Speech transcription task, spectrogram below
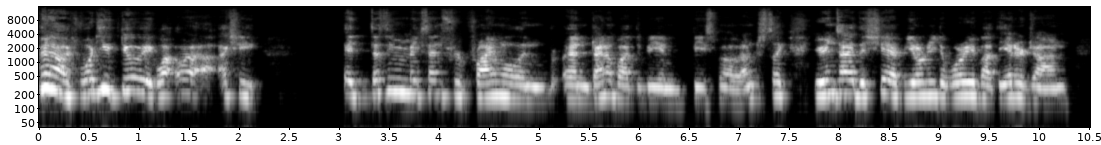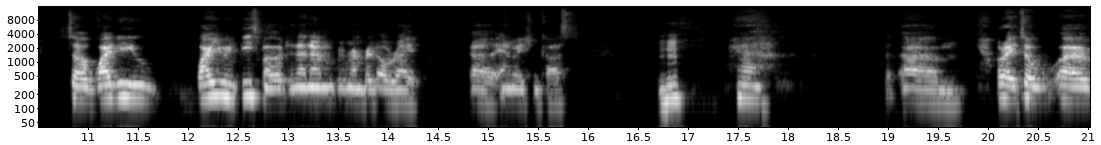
Rhinox, what are you doing? What, what- actually, it doesn't even make sense for Primal and and Dinobot to be in beast mode. I'm just like, you're inside the ship. You don't need to worry about the Energon. So why do you? Why are you in beast mode? And then I remembered. Oh right, uh, animation costs. Mm-hmm. Yeah. Um. All right. So, uh,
